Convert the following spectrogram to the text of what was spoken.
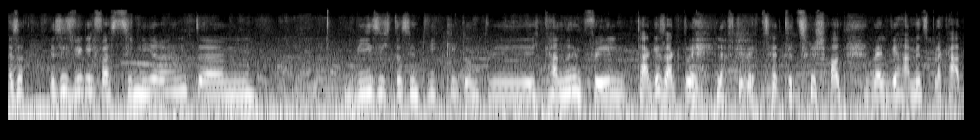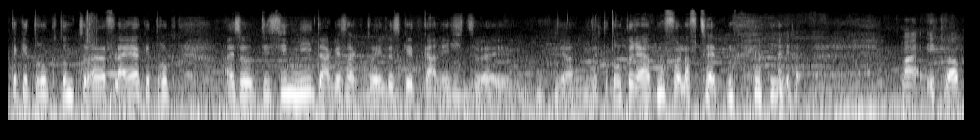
Also es ist wirklich faszinierend, ähm, wie sich das entwickelt und wie, ich kann nur empfehlen, tagesaktuell auf die Webseite zu schauen, weil wir haben jetzt Plakate gedruckt und äh, Flyer gedruckt. Also die sind nie tagesaktuell, das geht gar nicht, weil ja, mit der Druckerei hat man Vorlaufzeiten. Ja. Ich glaube,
